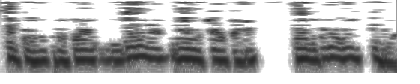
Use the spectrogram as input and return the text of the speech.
සම්පූර්ණ ප්‍රෝග්‍රෑම් ගේම නම් කල්පනා ඒක තමයි වෙන්නේ.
